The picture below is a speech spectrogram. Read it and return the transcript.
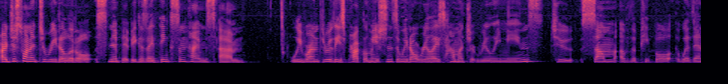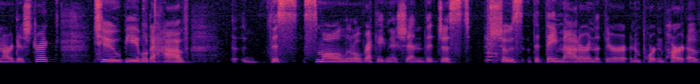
I just wanted to read a little snippet because I think sometimes um, we run through these proclamations and we don't realize how much it really means to some of the people within our district to be able to have this small little recognition that just shows that they matter and that they're an important part of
